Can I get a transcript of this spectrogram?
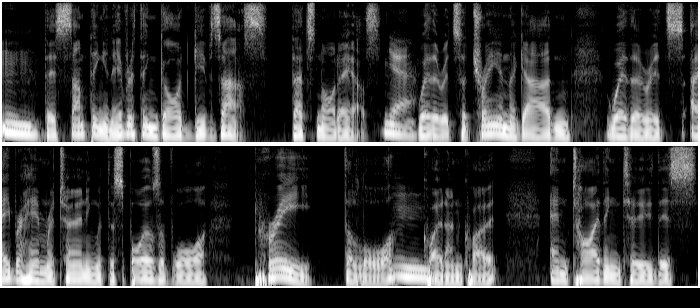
Mm. There's something in everything God gives us that's not ours. Yeah. Whether it's a tree in the garden, whether it's Abraham returning with the spoils of war pre the law, quote unquote, and tithing to this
